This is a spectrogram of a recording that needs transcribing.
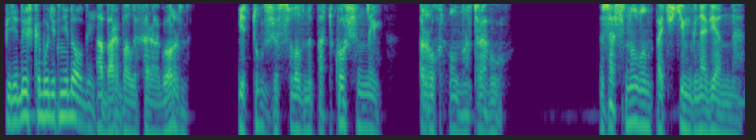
Передышка будет недолгой. Оборвал их Арагорн и тут же, словно подкошенный, рухнул на траву. Заснул он почти мгновенно.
